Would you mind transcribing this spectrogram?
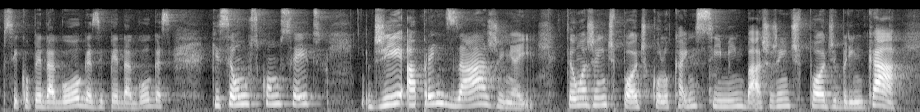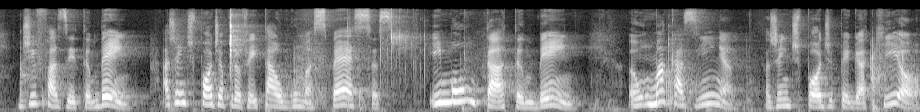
psicopedagogas e pedagogas, que são os conceitos de aprendizagem aí. Então a gente pode colocar em cima e embaixo, a gente pode brincar de fazer também. A gente pode aproveitar algumas peças e montar também uma casinha. A gente pode pegar aqui, ó,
